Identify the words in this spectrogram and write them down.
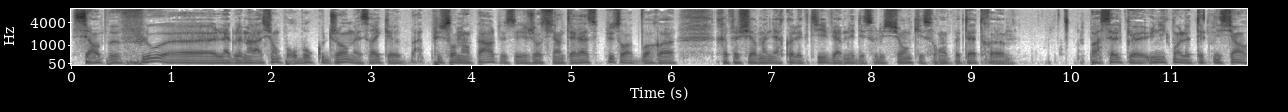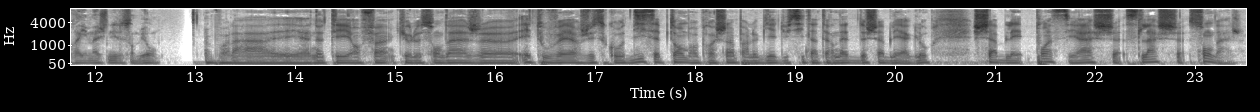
c'est un peu flou euh, l'agglomération pour beaucoup de gens, mais c'est vrai que bah, plus on en parle, plus les gens s'y intéressent, plus on va pouvoir réfléchir de manière collective et amener des solutions qui seront peut-être pas celles que uniquement le technicien aurait imaginé de son bureau. Voilà, et à noter enfin que le sondage est ouvert jusqu'au 10 septembre prochain par le biais du site internet de Chablais Aglo, chablais.ch slash sondage.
